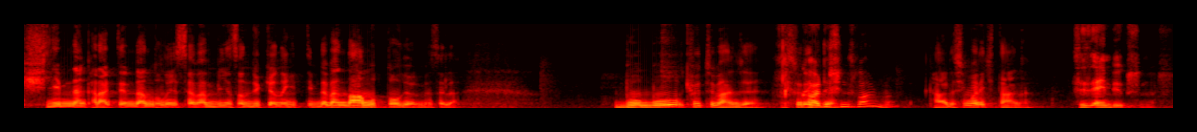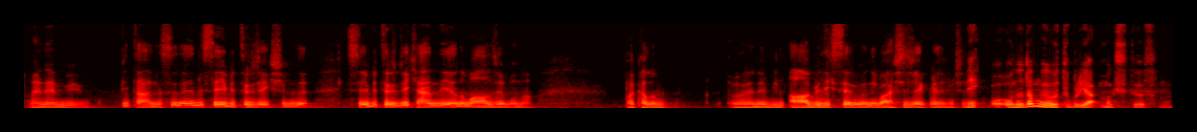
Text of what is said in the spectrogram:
kişiliğimden, karakterimden dolayı seven bir insanın dükkanına gittiğimde ben daha mutlu oluyorum mesela. Bu, bu kötü bence. Sürekli. Kardeşiniz var mı? Kardeşim var iki tane. Siz en büyüksünüz. Ben en büyüğüm. Bir tanesi de liseyi bitirecek şimdi. Liseyi bitirince kendi yanıma alacağım onu. Bakalım öğrenebil. Abilik serüveni başlayacak benim için. Ne, o- onu da mı YouTuber yapmak istiyorsunuz?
